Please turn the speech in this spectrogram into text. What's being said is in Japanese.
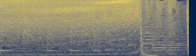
you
